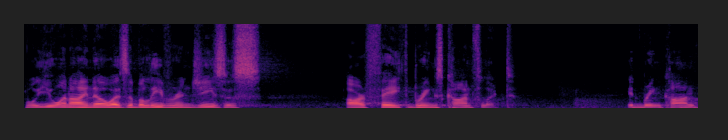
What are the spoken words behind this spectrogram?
Well, you and I know as a believer in Jesus, our faith brings conflict. It bring con-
